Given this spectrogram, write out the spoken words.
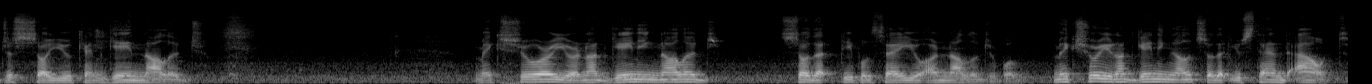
just so you can gain knowledge. Make sure you're not gaining knowledge so that people say you are knowledgeable. Make sure you're not gaining knowledge so that you stand out.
